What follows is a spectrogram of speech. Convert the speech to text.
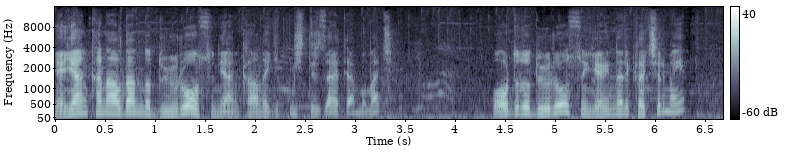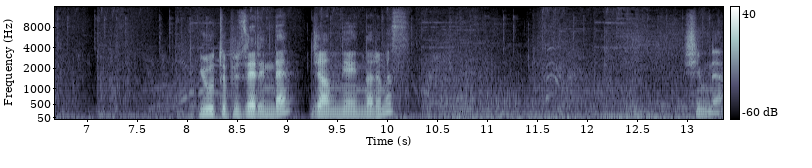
Ya yan kanaldan da duyuru olsun. Yan kanala gitmiştir zaten bu maç. Orada da duyuru olsun. Yayınları kaçırmayın. YouTube üzerinden canlı yayınlarımız. Şimdi.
